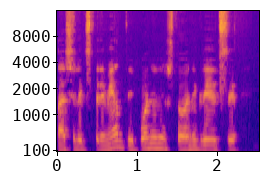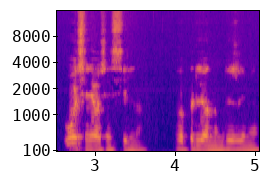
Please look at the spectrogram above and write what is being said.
начали эксперименты и поняли, что они греются очень-очень сильно в определенном режиме.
